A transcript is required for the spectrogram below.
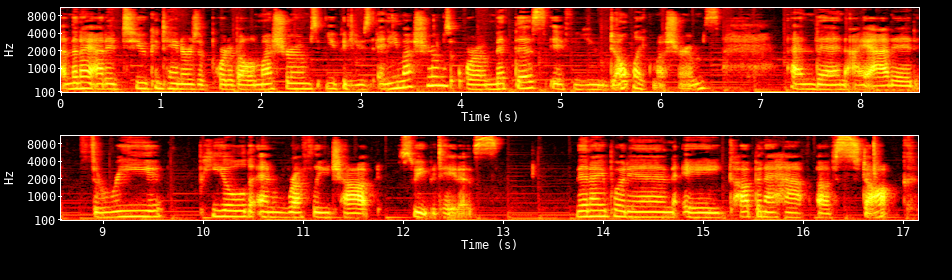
And then I added two containers of portobello mushrooms. You could use any mushrooms or omit this if you don't like mushrooms. And then I added three peeled and roughly chopped sweet potatoes. Then I put in a cup and a half of stock.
